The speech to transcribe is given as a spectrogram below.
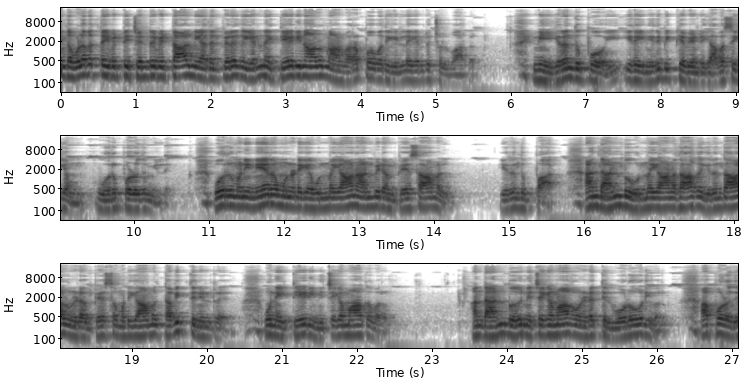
இந்த உலகத்தை விட்டு சென்று விட்டால் நீ அதன் பிறகு என்னை தேடினாலும் நான் வரப்போவது இல்லை என்று சொல்வார்கள். நீ இறந்து போய் இதை நிரூபிக்க வேண்டிய அவசியம் ஒரு பொழுதும் இல்லை. ஒரு மணி நேரம் உன்னுடைய உண்மையான அன்பிடம் பேசாமல் இருந்து பார் அந்த அன்பு உண்மையானதாக இருந்தால் உன்னிடம் பேச முடியாமல் தவித்து நின்று உன்னை தேடி நிச்சயமாக வரும். அந்த அன்பு நிச்சயமாக உன்னிடத்தில் ஓடோடி வரும். அப்பொழுது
